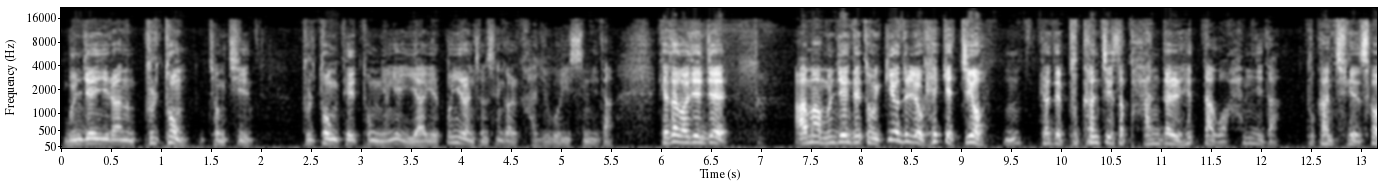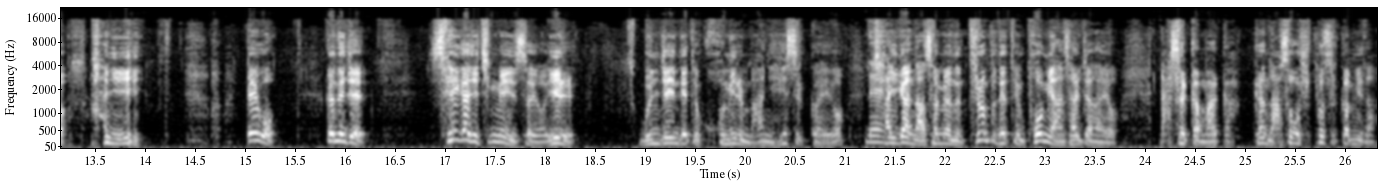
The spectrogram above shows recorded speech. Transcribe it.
문재인이라는 불통 정치인, 불통 대통령의 이야기일 뿐이라는 전 생각을 가지고 있습니다. 게다가 어제 이제 아마 문재인 대통령 끼어들려고 했겠지요. 음? 그런데 북한 측에서 반대를 했다고 합니다. 북한 측에서 아니 빼고 그런데 이제 세 가지 측면이 있어요. 일 문재인 대통령 고민을 많이 했을 거예요. 네. 자기가 나서면은 트럼프 대통령 폼이 안 살잖아요. 나설까 말까. 그럼 나서고 싶었을 겁니다.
